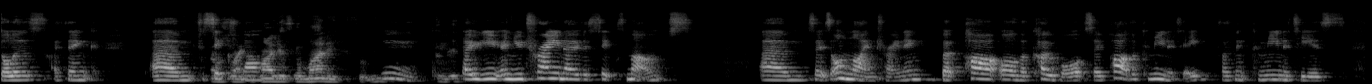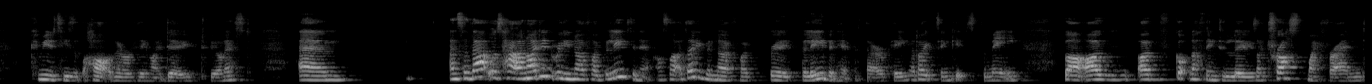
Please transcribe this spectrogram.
dollars, I think um, for six like months. Value for money for me. Mm. So you and you train over six months. Um, so it's online training, but part of a cohort. So part of a community, because I think community is community is at the heart of everything I do. To be honest, um, And so that was how, and I didn't really know if I believed in it. I was like, I don't even know if I really believe in hypnotherapy. I don't think it's for me, but I've, I've got nothing to lose. I trust my friend.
